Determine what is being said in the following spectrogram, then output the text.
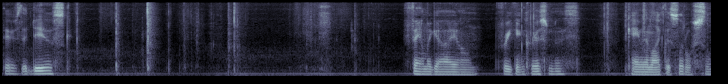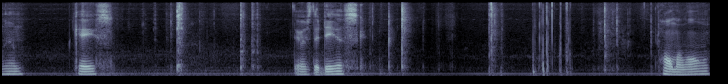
There's the disc. Family Guy um freaking Christmas came in like this little slim case. There's the disc. Home Alone.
